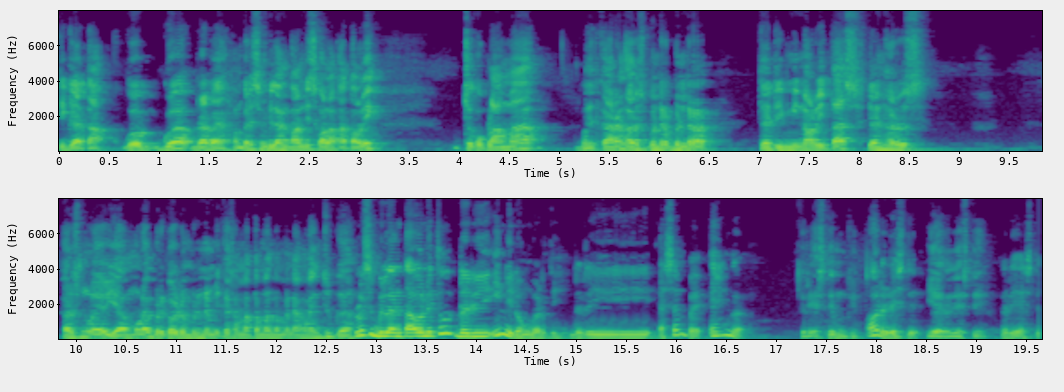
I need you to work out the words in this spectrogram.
tiga tak, gue gua berapa ya? Hampir 9 tahun di sekolah Katolik, cukup lama. Oh. Sekarang harus bener-bener jadi minoritas dan harus harus mulai ya mulai bergaul dan berdinamika sama teman-teman yang lain juga Lu 9 tahun itu dari ini dong berarti? Dari SMP? Eh enggak. dari SD mungkin. Oh, dari SD. Iya dari SD. Dari SD.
